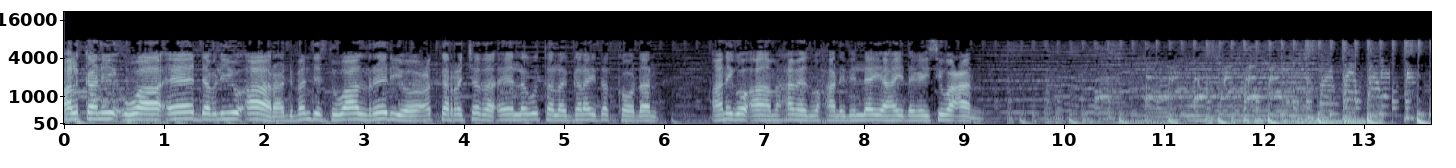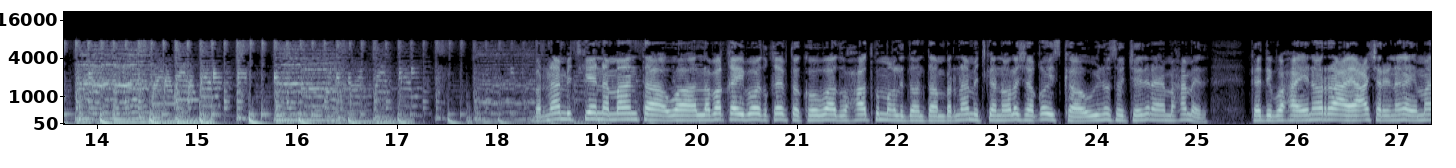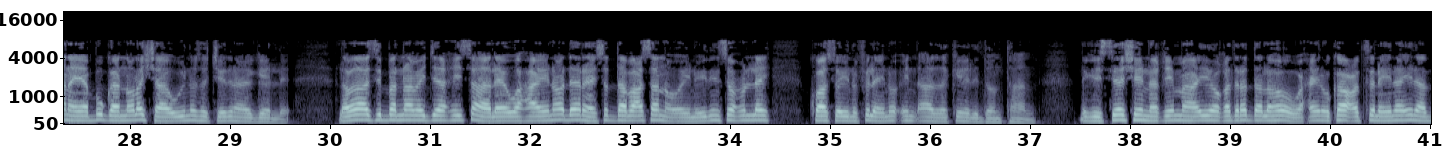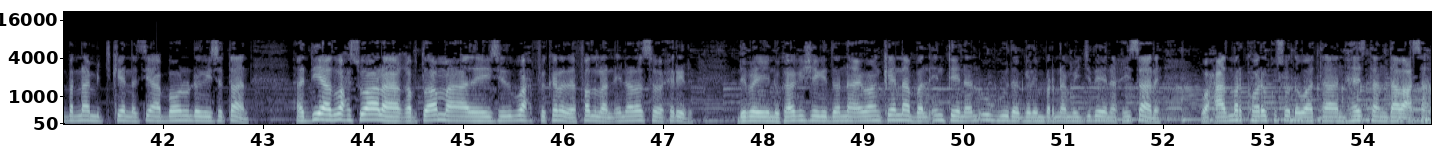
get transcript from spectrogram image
halkani waa e w r adventist world redio codka rajada ee lagu talagalay dadkoo dhan. Anigoo ah maxamed waxaan idin leeyahay dhegaysi wacan. Barnaamijkeenna maanta waa laba qaybood. Qaybta koowaad waxaad ku maqli doontaan barnaamijka nolosha qoyska uu inoo soo jeedinaya maxamed. Kadib waxaa inoo raacaya cashar inaga imanaya bugga nolosha uu inoo soo jeedinayo geelle labadaasi barnaamij ee xiisaha leh waxaa inoo dheer heese daabacsan oo aynu idiin soo xullay kuwaasoo aynu filayno in aad ka heli doontaan. Dhegeystayaasheenna qiimaha iyo khadradda lehow waxaynu kaa codsanaynaa inaad barnaamijkeenna si habboon u dhegaysataan. Haddii aad wax su'aalaha qabto ama aad haysid wax fikrada fadlan inala soo xiriir. Dib ayaynu kaaga sheegi doonnaa ciwaankeenna bal intaynan u guudagelin barnaamijyadeenna xiisaha leh. Waxaad marka hore ku soo dhowaataan heestan daabacsan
